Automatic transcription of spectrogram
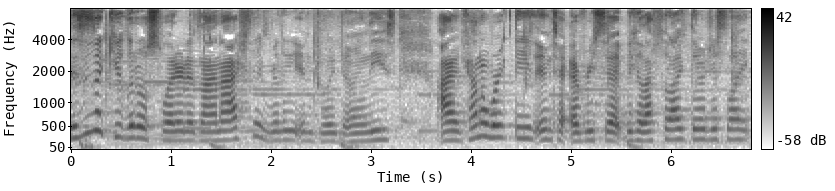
This is a cute little sweater design. I actually really enjoy doing these. I kind of work these into every set because I feel like they're just like,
